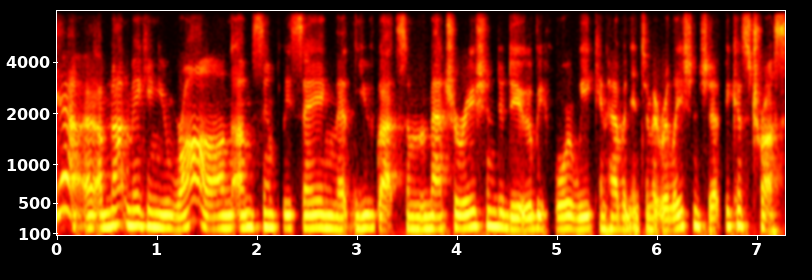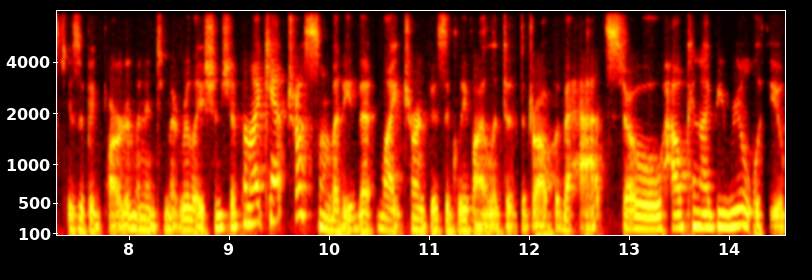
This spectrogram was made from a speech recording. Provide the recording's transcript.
Yeah, I'm not making you wrong. I'm simply saying that you've got some maturation to do before we can have an intimate relationship because trust is a big part of an intimate relationship. And I can't trust somebody that might turn physically violent at the drop of a hat. So, how can I be real with you?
